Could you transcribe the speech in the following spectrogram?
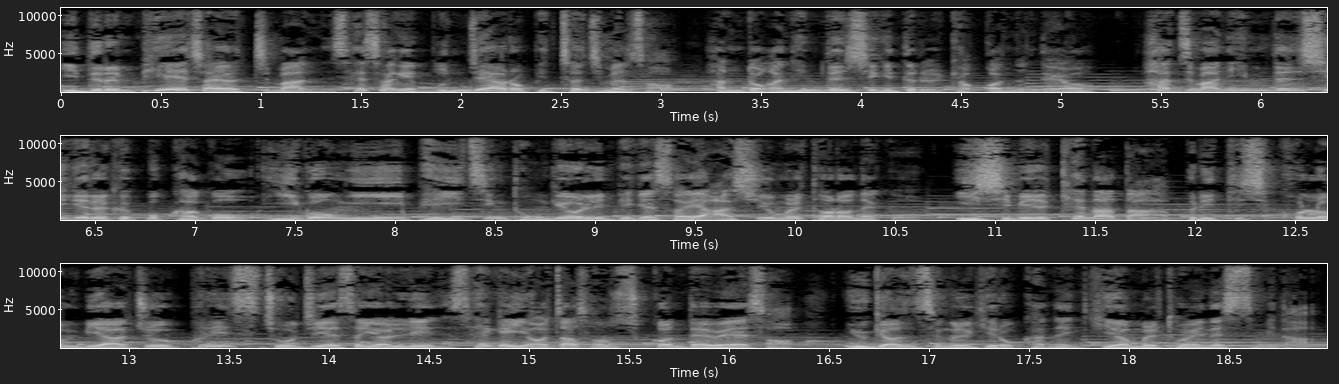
이들은 피해자였지만 세상의 문제아로 비춰지면서 한동안 힘든 시기들을 겪었는데요. 하지만 힘든 시기를 극복하고 2022 베이징 동계올림픽에서의 아쉬움을 털어내고 20일 캐나다 브리티시 콜롬비아주 프린스 조지에서 열린 세계 여자 선수권 대회에서 6연승을 기록하는 기염을 토해냈습니다.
